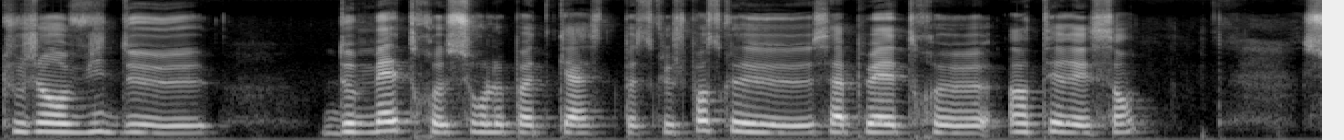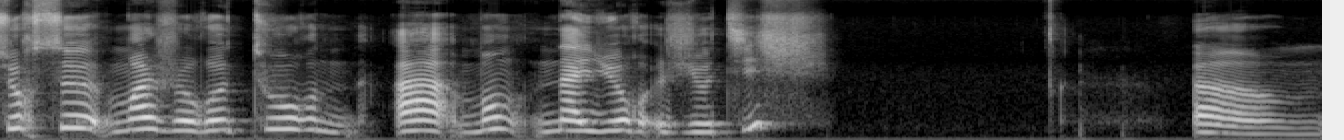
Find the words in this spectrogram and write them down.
que j'ai envie de, mettre sur le podcast parce que je pense que ça peut être euh, intéressant. Sur ce, moi je retourne à mon Ayur Jyotish. Euh,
